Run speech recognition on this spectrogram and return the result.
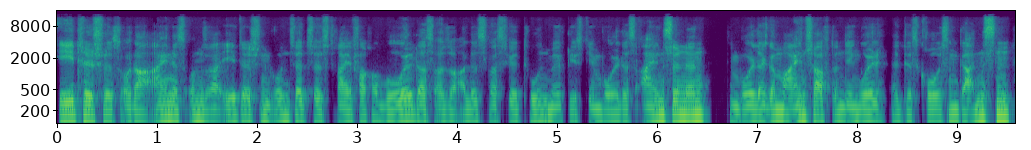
ethisches oder eines unserer ethischen Grundsätze ist dreifache Wohl, dass also alles, was wir tun, möglichst dem Wohl des Einzelnen, dem Wohl der Gemeinschaft und dem Wohl des großen Ganzen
